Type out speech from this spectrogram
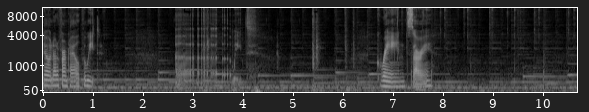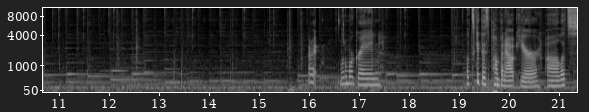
No, not a farm tile, the wheat. Uh, wheat. Grain, sorry. Alright, a little more grain. Let's get this pumping out here. Uh, let's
